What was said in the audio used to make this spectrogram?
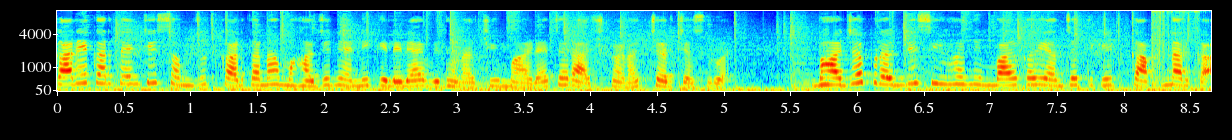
कार्यकर्त्यांची समजूत काढताना महाजन यांनी केलेल्या विधानाची माड्याच्या राजकारणात चर्चा सुरू आहे. भाजप रणजितसिंह निंबाळकर यांचं तिकीट कापणार का?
